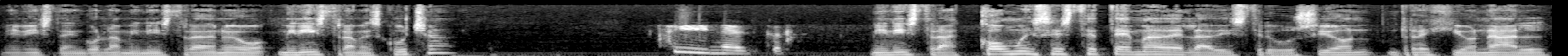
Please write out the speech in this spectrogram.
Ministra, tengo la ministra de nuevo. Ministra, ¿me escucha? Sí, Néstor. Ministra, ¿cómo es este tema de la distribución regional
